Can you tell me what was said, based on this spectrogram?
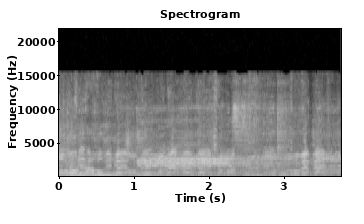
我们在他后面表演，我们我们还要表演什么？我们要表演什么？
